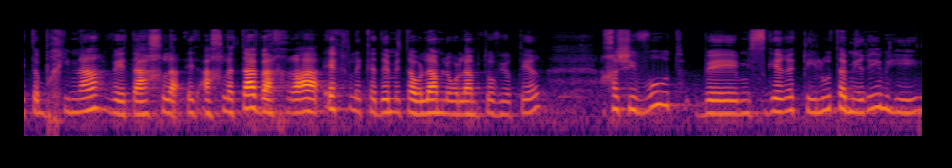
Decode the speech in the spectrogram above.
את הבחינה ואת ההחלטה וההכרעה איך לקדם את העולם לעולם טוב יותר. החשיבות במסגרת פעילות אמירים היא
